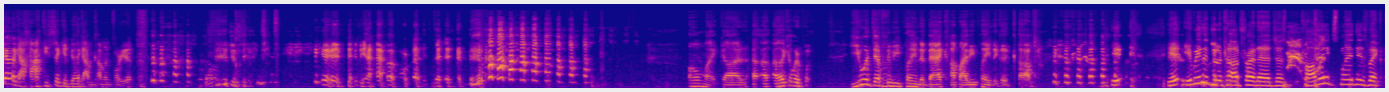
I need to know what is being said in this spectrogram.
Get like a hockey stick and be like, I'm coming for you. Just- yeah, right there. oh my god. I, I- like how we're put- you would definitely be playing the bad cop, I'd be playing the good cop. You, you'd be the cop trying to just calmly explain things like,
